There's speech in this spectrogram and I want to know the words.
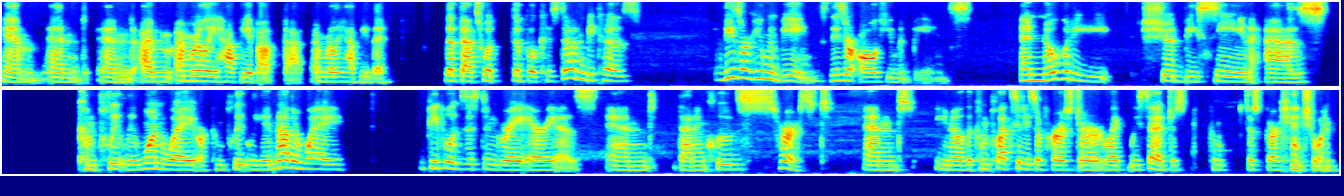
him. And and i'm i'm really happy about that. I'm really happy that that that's what the book has done because these are human beings. These are all human beings. And nobody should be seen as completely one way or completely another way people exist in gray areas and that includes hearst and you know the complexities of hearst are like we said just just gargantuan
